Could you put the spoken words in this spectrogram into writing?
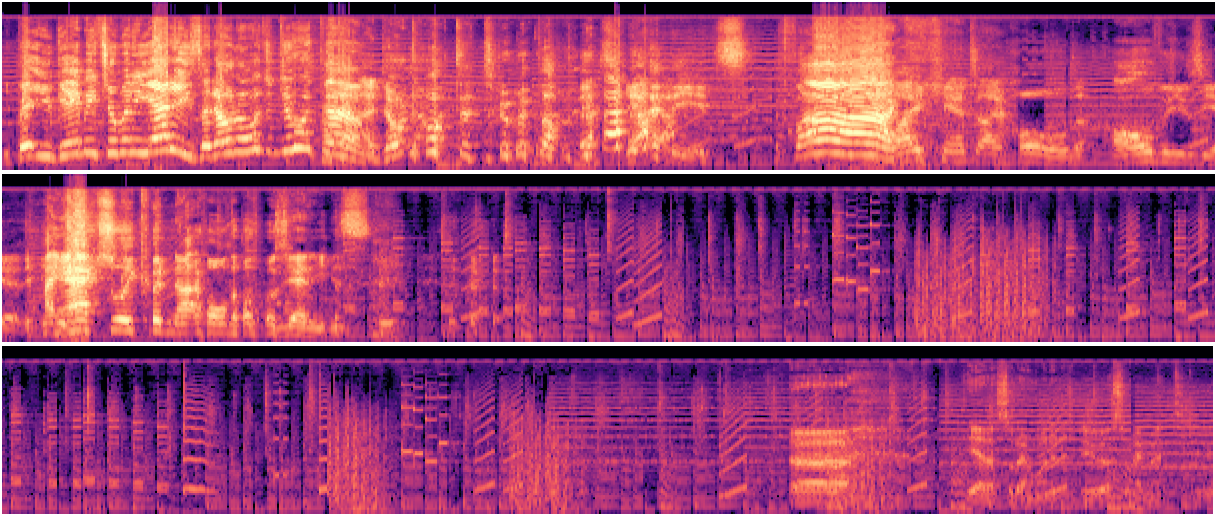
You bet you gave me too many Yetis. I don't know what to do with them. I don't know what to do with all these Yetis. Fuck. Why can't I hold all these Yetis? I actually could not hold all those Yetis. yeah, that's what I wanted to do. That's what I meant to do.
